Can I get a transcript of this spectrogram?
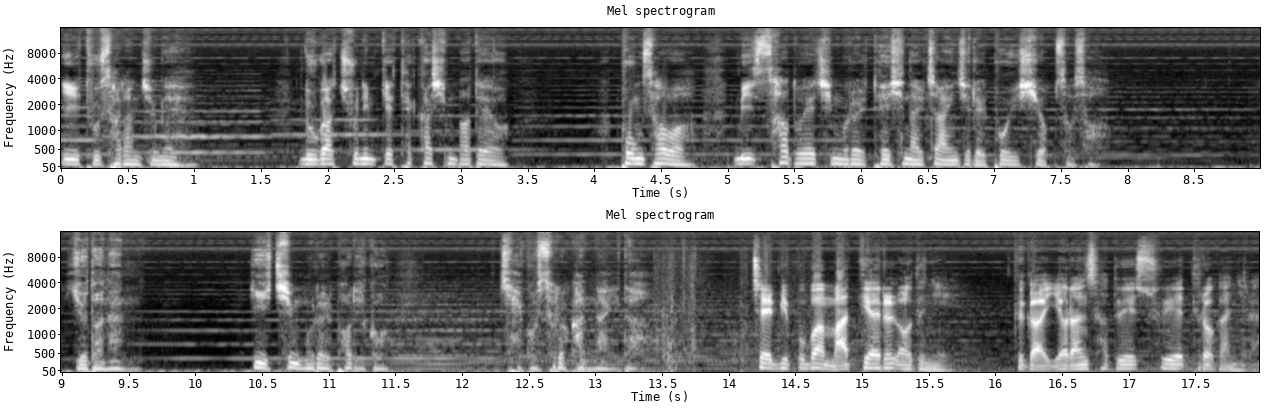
이 두 사람 중에 누가 주님께 택하신 바 되어 봉사와 및 사도의 직무를 대신할 자인지를 보이시옵소서 유다는 이 직무를 버리고 제 곳으로 갔나이다 제비 뽑아 마띠아를 얻으니 그가 열한 사도의 수에 들어가니라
